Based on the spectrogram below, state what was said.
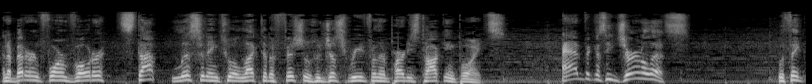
and a better informed voter? Stop listening to elected officials who just read from their party's talking points. Advocacy journalists who think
